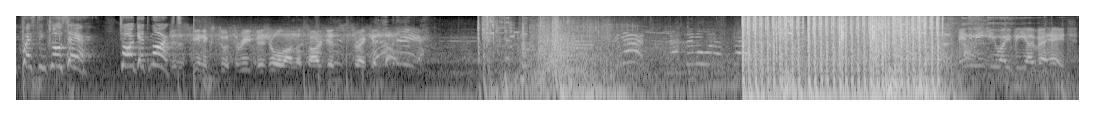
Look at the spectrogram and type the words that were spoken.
Requesting close air. Target marked. This is Phoenix 2-3, visual on the target, strike inbound. Enemy UAV overhead.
